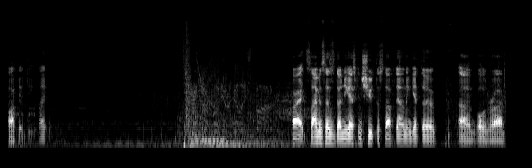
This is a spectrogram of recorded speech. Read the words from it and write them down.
Rocket D lightning. On your hellish bark. Alright, Simon says it's done. You guys can shoot the stuff down and get the um, golden rod.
